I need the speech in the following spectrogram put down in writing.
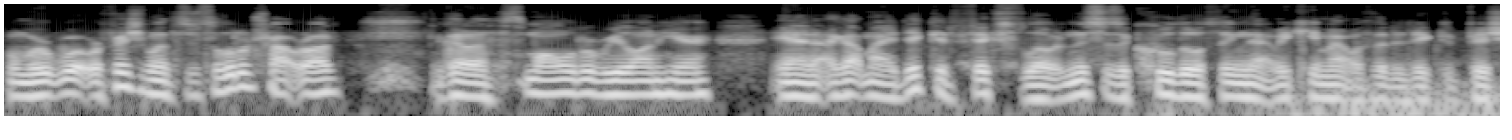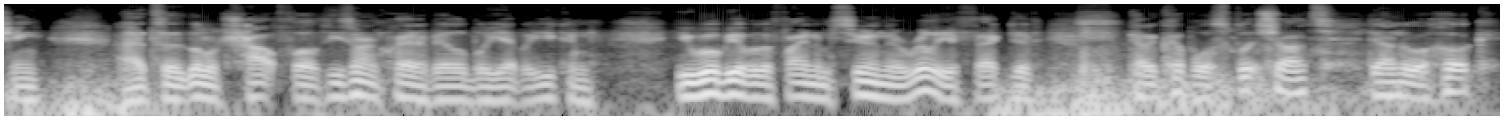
When we're, what we're fishing with is just a little trout rod. I got a small little reel on here, and I got my addicted fix float. And this is a cool little thing that we came out with at Addicted Fishing. Uh, it's a little trout float. These aren't quite available yet, but you can, you will be able to find them soon. They're really effective. Got a couple of split shots down to a hook.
